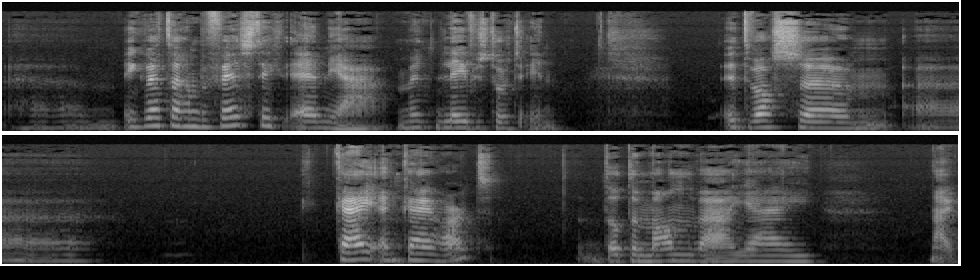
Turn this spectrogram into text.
Ehm, ik werd daarin bevestigd en ja, mijn leven stortte in. Het was um, kei en keihard dat de man waar jij. Nou, ik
